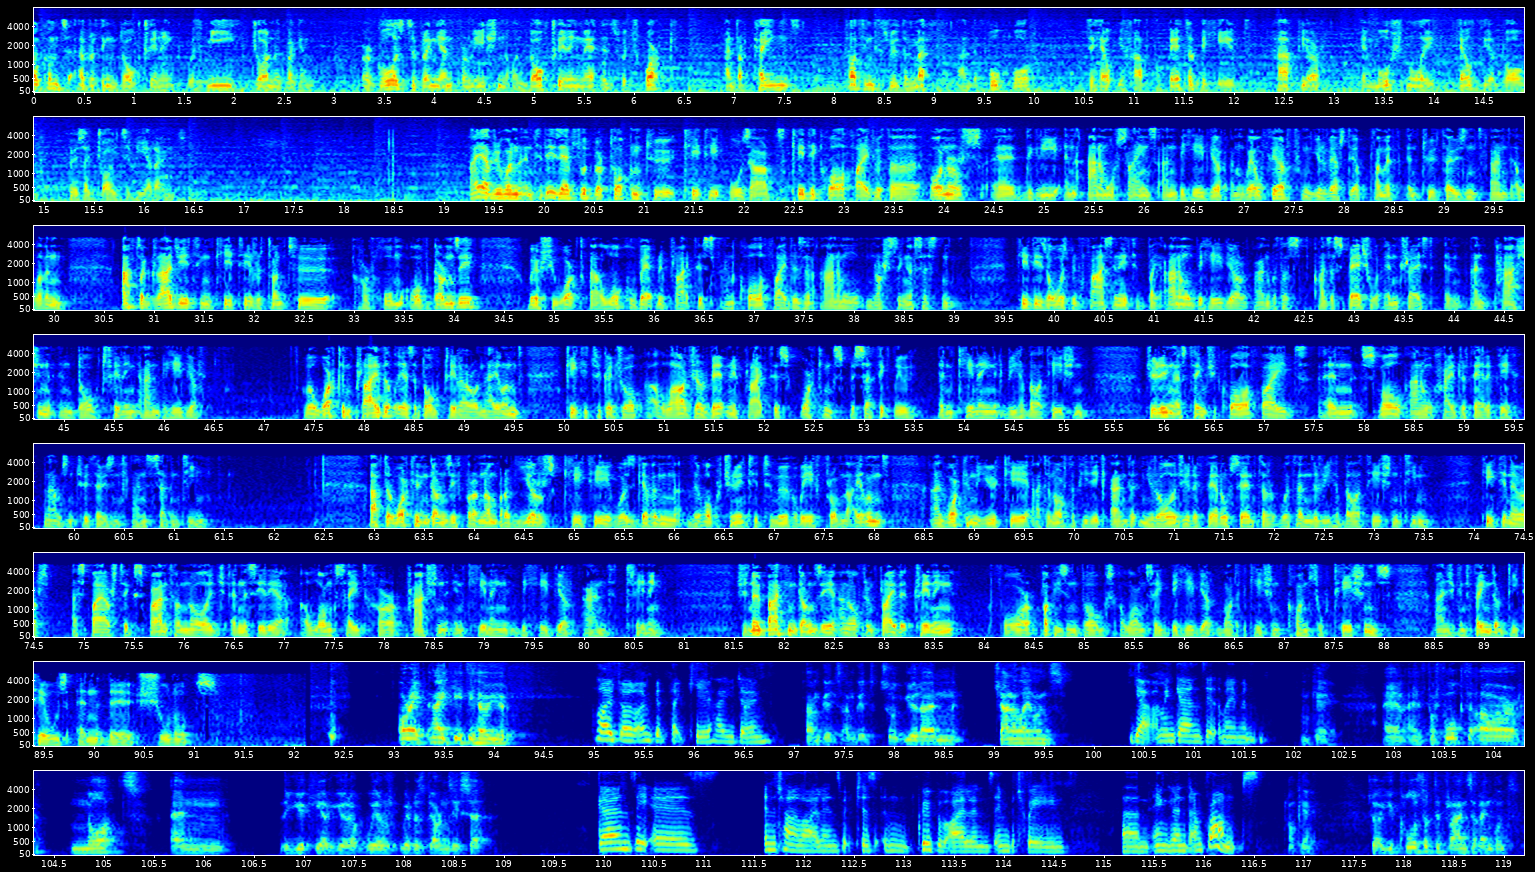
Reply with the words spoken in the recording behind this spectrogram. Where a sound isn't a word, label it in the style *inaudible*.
Welcome to Everything Dog Training with me, John McGuigan. Our goal is to bring you information on dog training methods which work and are kind, cutting through the myth and the folklore to help you have a better behaved, happier, emotionally healthier dog who is a joy to be around. Hi everyone, in today's episode we're talking to Katie Ozards. Katie qualified with a honours uh, degree in Animal Science and Behaviour and Welfare from the University of Plymouth in 2011. After graduating, Katie returned to her home of Guernsey, where she worked at a local veterinary practice and qualified as an animal nursing assistant. Katie has always been fascinated by animal behaviour and us, has a special interest in, and passion in dog training and behaviour. While working privately as a dog trainer on the island, Katie took a job at a larger veterinary practice working specifically in canine rehabilitation. During this time, she qualified in small animal hydrotherapy, and that was in 2017. After working in Guernsey for a number of years, Katie was given the opportunity to move away from the island and work in the UK at an orthopaedic and neurology referral centre within the rehabilitation team. Katie now aspires to expand her knowledge in this area alongside her passion in canine behaviour and training. She's now back in Guernsey and offering private training for puppies and dogs alongside behaviour modification consultations, and you can find her details in the show notes. All right, hi Katie, how are you? Hi John, I'm good, thank you. How are you doing? I'm good, I'm good. So you're in Channel Islands? Yeah, I'm in Guernsey at the moment. Okay. Um, and for folk that are not in the UK or Europe, where where does Guernsey sit? Guernsey is in the Channel Islands, which is a group of islands in between um, England and France. Okay. So are you closer to France or England?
